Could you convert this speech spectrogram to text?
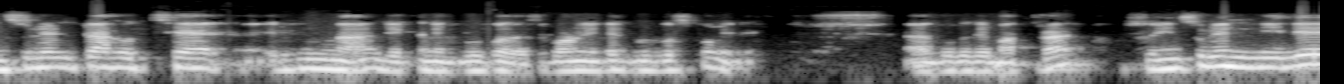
ইনসুলিনটা হচ্ছে এরকম না যেখানে গ্লুকোজ আছে, বরং এটা গ্লুকোজ কমে দেয়। গ্লুকোজের মাত্রা। তো ইনসুলিন নিলে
